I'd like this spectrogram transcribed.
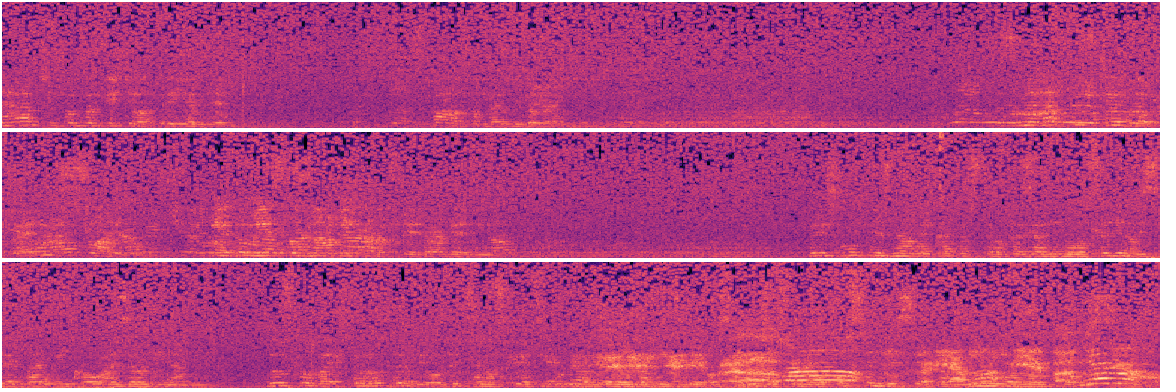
Na rámci som sa cítila príjemne. Spala som veľmi dobre. Sme na ceste do Friends Slide. Je to miesto známej kanadskej tragédie. Pri smutne známej katastrofe zahynulo 70 baníkov aj s rodinami. Doslova ich to rozdrvilo, keď sa na spiacich obyvateľov baníckej osady zosunulo 80 miliónov tón sláv.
